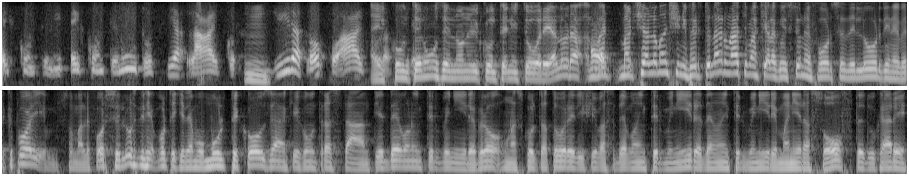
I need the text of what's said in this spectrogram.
il, conteni- è il contenuto, ossia l'alcol, Mm. gira troppo alcol. È il contenuto e non il contenitore. Allora, Mar- Marcello Mancini, per tornare un attimo anche alla questione forze dell'ordine, perché poi, insomma, le forze dell'ordine a volte chiediamo molte cose anche contrastanti e devono intervenire, però un ascoltatore diceva se devono intervenire, devono intervenire in maniera soft, educare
